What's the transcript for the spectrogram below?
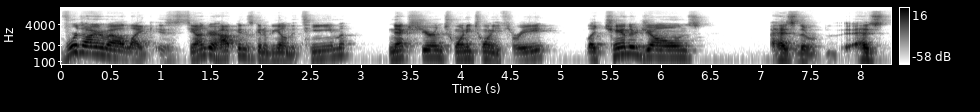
if we're talking about like, is DeAndre Hopkins going to be on the team? next year in 2023, like Chandler Jones has the has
